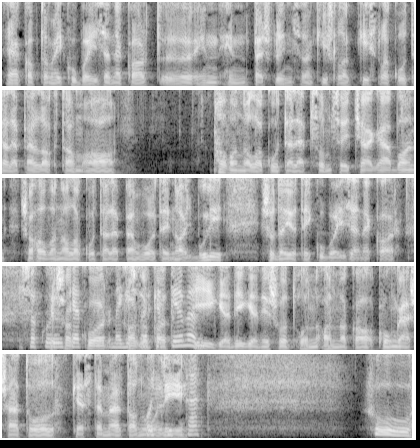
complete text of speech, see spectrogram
elkaptam egy kubai zenekart, én, én Pestlincen a kislak, kislakó telepen laktam a Havana lakótelep szomszédságában, és a Havana lakótelepen volt egy nagy buli, és oda jött egy kubai zenekar. És akkor, és akkor azokat? Igen, igen, és ott on, annak a kongásától kezdtem el tanulni. Hogy hívták? Hú,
